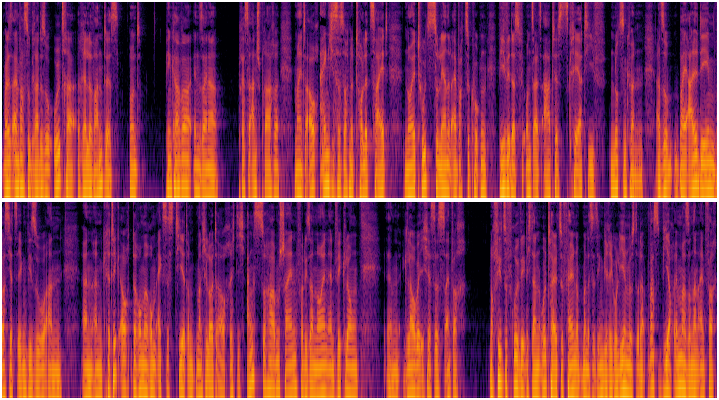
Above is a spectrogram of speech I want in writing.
weil es einfach so gerade so ultra relevant ist. Und Pinkcover in seiner Presseansprache meinte auch, eigentlich ist das doch eine tolle Zeit, neue Tools zu lernen und einfach zu gucken, wie wir das für uns als Artists kreativ nutzen können. Also bei all dem, was jetzt irgendwie so an, an, an Kritik auch darum herum existiert und manche Leute auch richtig Angst zu haben scheinen vor dieser neuen Entwicklung, ähm, glaube ich, es ist einfach noch viel zu früh, wirklich dann ein Urteil zu fällen, ob man das jetzt irgendwie regulieren müsste oder was, wie auch immer, sondern einfach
